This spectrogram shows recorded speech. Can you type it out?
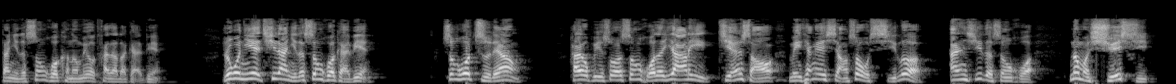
但你的生活可能没有太大的改变。如果你也期待你的生活改变，生活质量，还有比如说生活的压力减少，每天可以享受喜乐安息的生活，那么学习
